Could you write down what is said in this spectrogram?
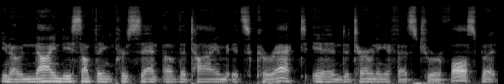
You know, 90 something percent of the time it's correct in determining if that's true or false. But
